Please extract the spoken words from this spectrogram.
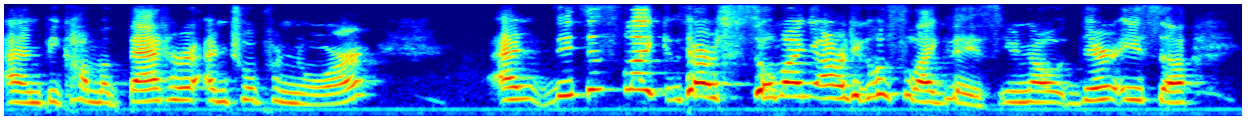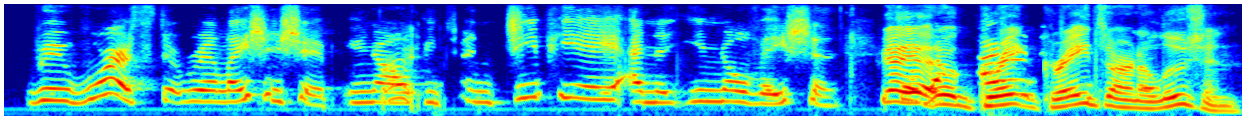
and become a better entrepreneur. And this is like there are so many articles like this. You know, there is a reversed relationship, you know, right. between GPA and innovation. Yeah, so yeah. Great grades are an illusion.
